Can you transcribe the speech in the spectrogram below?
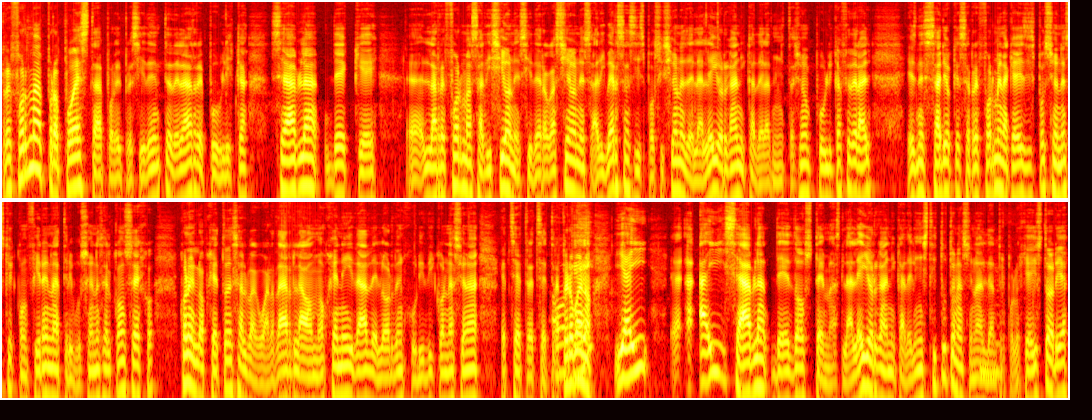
reforma propuesta por el presidente de la República se habla de que eh, las reformas, adiciones y derogaciones a diversas disposiciones de la Ley Orgánica de la Administración Pública Federal, es necesario que se reformen aquellas disposiciones que confieren atribuciones al Consejo con el objeto de salvaguardar la homogeneidad del orden jurídico nacional, etcétera, etcétera. Pero bueno, y ahí, eh, ahí se habla de dos temas, la Ley Orgánica del Instituto Nacional de Antropología e Historia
